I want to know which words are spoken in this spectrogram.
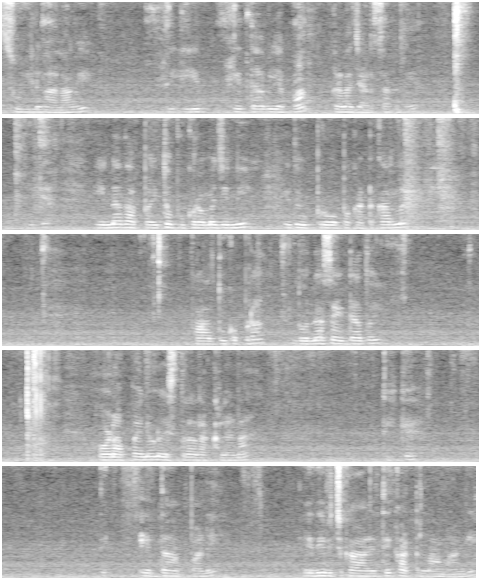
ਸੂਈ ਲਗਾ ਲਾਂਗੇ। ਤੇ ਇਹ ਇਦਾਂ ਵੀ ਆਪਾਂ ਗਲਾ ਜੜ ਸਕਦੇ ਆ ਠੀਕ ਹੈ? ਇਹਨਾਂ ਦਾ ਆਪਾਂ ਇਥੋਂ ਬੁਕਰਮ ਹੈ ਜਿੰਨੀ, ਇਹਦੇ ਉੱਪਰੋਂ ਆਪਾਂ ਕੱਟ ਕਰਨਾ। ਫਾਲਤੂ ਕੱਪੜਾ, ਦੋਨਾਂ ਸਾਈਡਾਂ ਤੋਂ ਹੀ। ਹੁਣ ਆਪਾਂ ਇਹਨਾਂ ਨੂੰ ਇਸ ਤਰ੍ਹਾਂ ਰੱਖ ਲੈਣਾ। ਠੀਕ ਹੈ? ਤੇ ਇਦਾਂ ਆਪਾਂ ਨੇ ਇਹਦੇ ਵਿਚਕਾਰ ਇੱਥੇ ਕੱਟ ਲਾਵਾਂਗੇ।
